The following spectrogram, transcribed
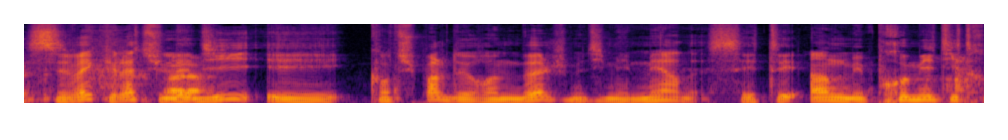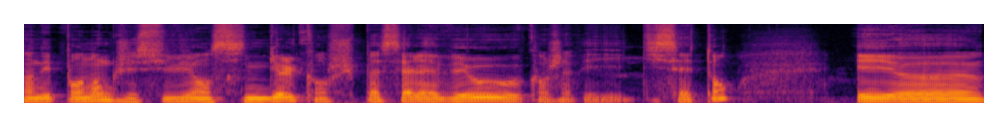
c'est vrai que là, tu l'as dit, et quand tu parles de Rumble, je me dis, mais merde, c'était un de mes premiers titres indépendants que j'ai suivi en single quand je suis passé à la VO quand j'avais 17 ans. Et, euh,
